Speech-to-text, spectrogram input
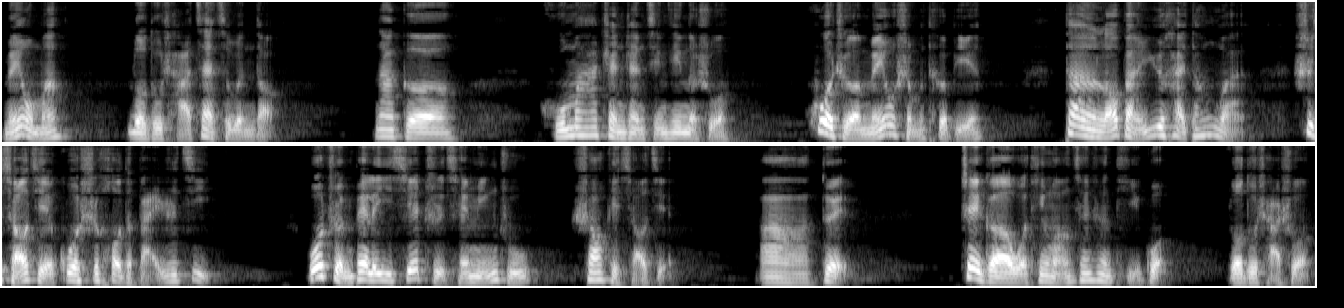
没有吗？骆督察再次问道。那个胡妈战战兢兢地说：“或者没有什么特别，但老板遇害当晚，是小姐过世后的百日祭。我准备了一些纸钱明烛，烧给小姐。啊，对，这个我听王先生提过。罗督察说，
